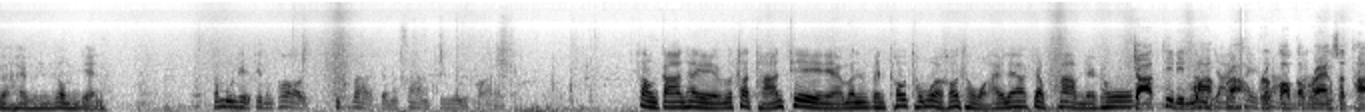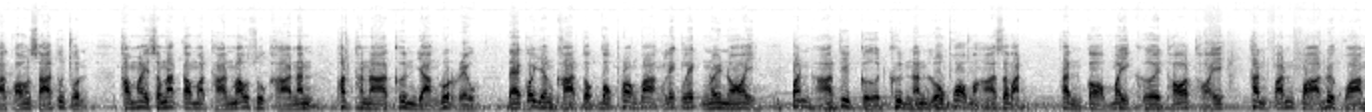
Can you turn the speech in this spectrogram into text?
พื่อให้มันร่มเย็นน้ำมูลเหตุที่หลวงพ่อคิดว่าจะมาสร้างที่นี่เพราะอะไรครับต้องการให้สถานที่เนี่ยมันเป็นเขาทเมื่อเขาถวายแล้วเจ้าภาพเนี่ยเขาจากที่ดินว่างเปล่าตั้งใจให้ประกอบกับแรงศรัทธาของสาธุชนทำให้สำนักกรรมฐานเมาสุขานั้น พัฒนาขึ้นอย่างรวดเร็ว แต่ก็ยังขาดตกบกพร่องบ้างเล็ก ๆ น้อย ๆ ปัญหาที่เกิดขึ้นนั้นหลวงพ่อมหาสวัสดิ์ท่านก็ไม่เคยท้อถอย ท่านฝันฝ่าด้วยความ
